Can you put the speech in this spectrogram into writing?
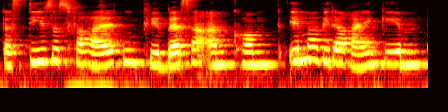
dass dieses Verhalten viel besser ankommt, immer wieder reingeben,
